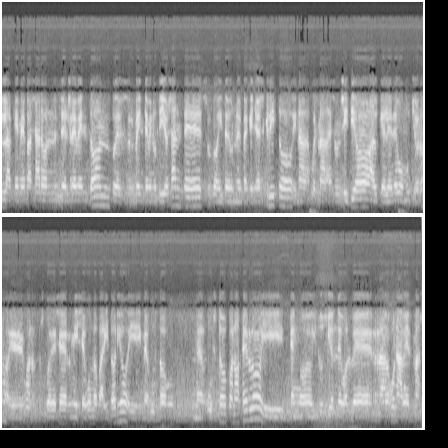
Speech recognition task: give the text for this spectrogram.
la que me pasaron del reventón, pues 20 minutillos antes, hice un pequeño escrito y nada, pues nada, es un sitio al que le debo mucho, ¿no? Eh, bueno, pues puede ser mi segundo paritorio y me gustó, me gustó conocerlo y tengo ilusión de volver alguna vez más.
